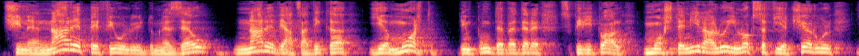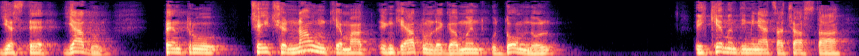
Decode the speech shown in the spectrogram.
Cine n-are pe Fiul lui Dumnezeu, n-are viața, adică e mort din punct de vedere spiritual. Moștenirea lui, în loc să fie cerul, este iadul. Pentru cei ce n-au încheiat, încheiat un legământ cu Domnul, îi chem în dimineața aceasta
